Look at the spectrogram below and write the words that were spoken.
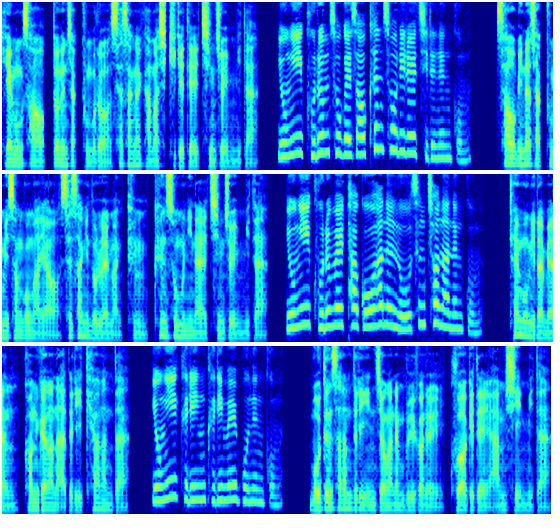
계몽 사업 또는 작품으로 세상을 감화시키게 될 징조입니다. 용이 구름 속에서 큰 소리를 지르는 꿈. 사업이나 작품이 성공하여 세상이 놀랄 만큼 큰 소문이 날 징조입니다. 용이 구름을 타고 하늘로 승천하는 꿈. 태몽이라면 건강한 아들이 태어난다. 용이 그린 그림을 보는 꿈. 모든 사람들이 인정하는 물건을 구하게 될 암시입니다.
